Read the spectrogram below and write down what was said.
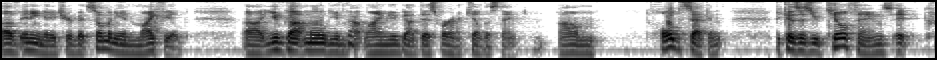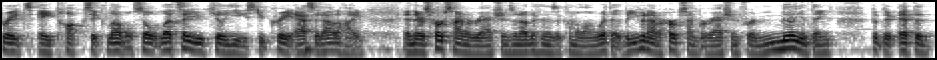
of any nature, but so many in my field. Uh, you've got mold, you've got Lyme, you've got this. We're going to kill this thing. Um, hold a second, because as you kill things, it creates a toxic level. So let's say you kill yeast, you create acetaldehyde, and there's Herxheimer reactions and other things that come along with it. But you can have a Herxheimer reaction for a million things, but at the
